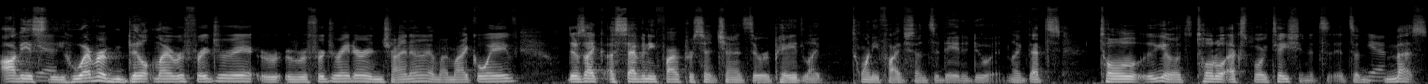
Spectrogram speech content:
obviously yeah. whoever built my refrigerator refrigerator in China and my microwave there's like a 75% chance they were paid like 25 cents a day to do it. Like that's total, you know, it's total exploitation. It's it's a yeah. mess.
